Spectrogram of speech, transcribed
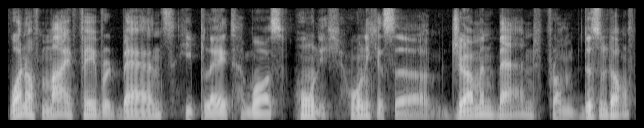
one of my favorite bands he played was Honig. Honig is a German band from Düsseldorf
